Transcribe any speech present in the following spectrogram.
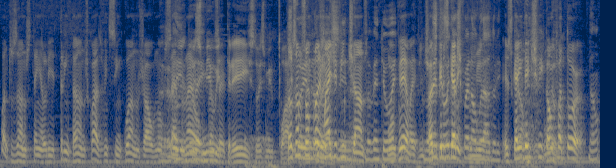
Quantos anos tem ali? 30 anos, quase 25 anos já o novo é, centro, né? 2003, 2004. Então são planos mais de 20 anos. 98. Vamos ver, mas 28, acho que eles querem, foi inaugurado ali. Eles querem não, identificar um fator. Não,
